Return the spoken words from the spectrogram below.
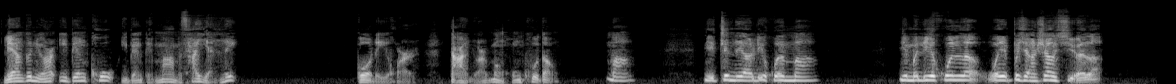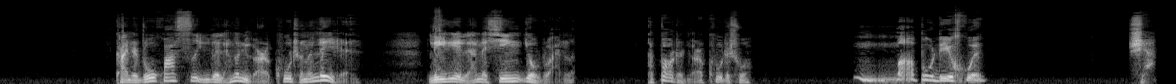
两个女儿一边哭一边给妈妈擦眼泪。过了一会儿，大女儿孟红哭道：“妈，你真的要离婚吗？你们离婚了，我也不想上学了。”看着如花似玉的两个女儿哭成了泪人，李丽兰的心又软了。她抱着女儿哭着说：“妈不离婚。”是啊，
